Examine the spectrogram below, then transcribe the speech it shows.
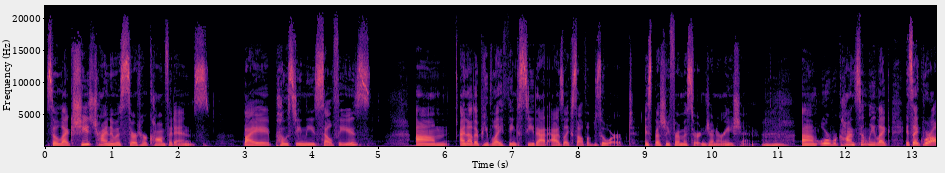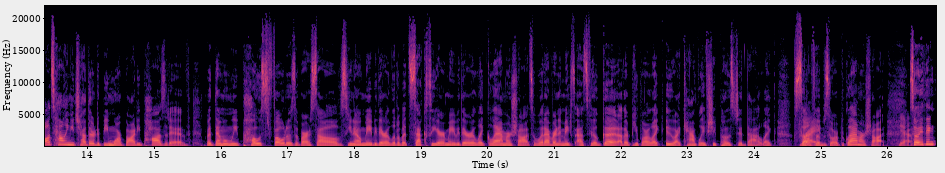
So, like, she's trying to assert her confidence by posting these selfies um, and other people, I think, see that as like self absorbed, especially from a certain generation. Mm-hmm. Um, or we're constantly like, it's like we're all telling each other to be more body positive. But then when we post photos of ourselves, you know, maybe they're a little bit sexier, maybe they're like glamour shots or whatever, and it makes us feel good. Other people are like, ooh, I can't believe she posted that like self absorbed right. glamour shot. Yeah. So I think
